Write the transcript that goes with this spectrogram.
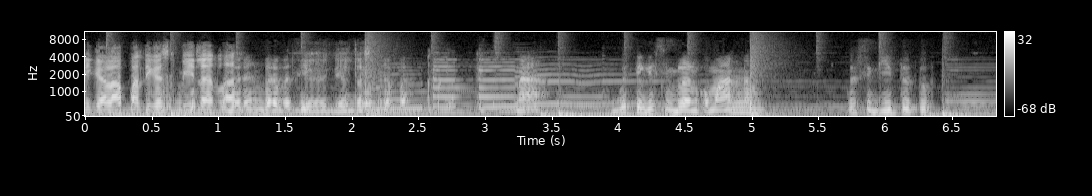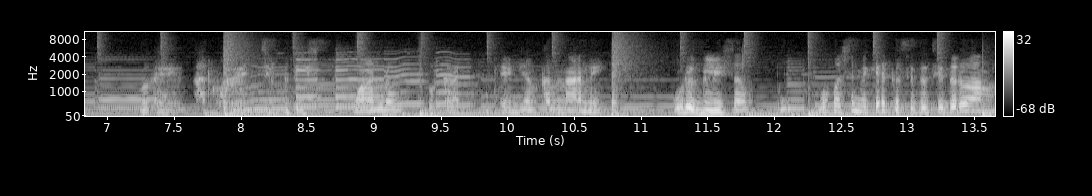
tiga delapan tiga sembilan lah. badan berapa sih? Ya, di atas. Berapa? Nah gue tiga sembilan gue segitu tuh. Gue kayak aduh anjir gue tiga sembilan gue kayak jangan kena nih udah gelisah. Gue pasti mikirnya ke situ-situ doang.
